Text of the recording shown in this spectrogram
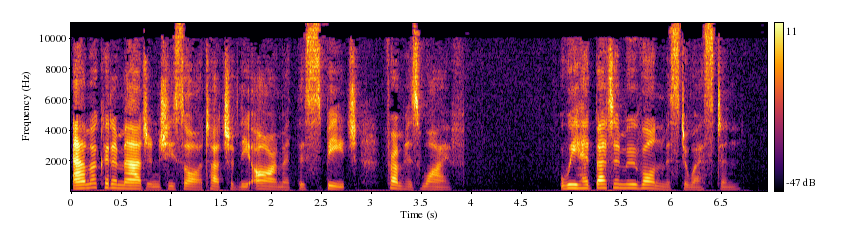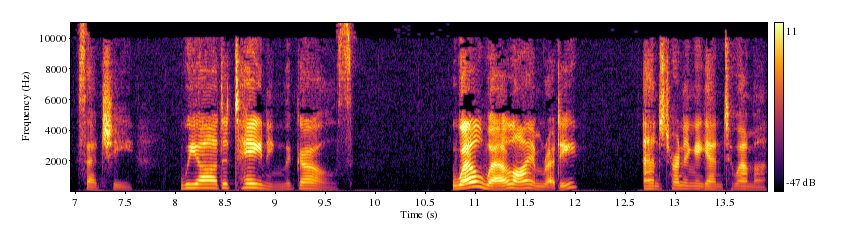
Emma could imagine she saw a touch of the arm at this speech from his wife. "We had better move on, Mr. Weston," said she. "We are detaining the girls." "Well, well, I am ready." And turning again to Emma,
